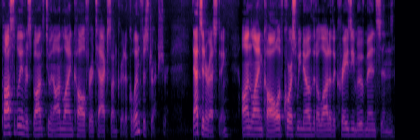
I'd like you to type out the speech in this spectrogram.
possibly in response to an online call for attacks on critical infrastructure. that's interesting. Online call. Of course, we know that a lot of the crazy movements and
